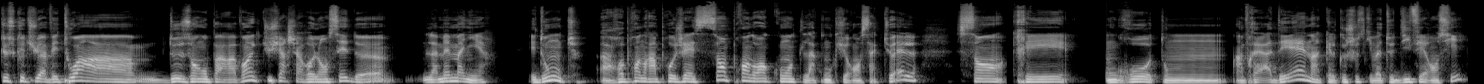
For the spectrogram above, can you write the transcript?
que ce que tu avais toi deux ans auparavant et que tu cherches à relancer de la même manière. Et donc, à reprendre un projet sans prendre en compte la concurrence actuelle, sans créer en gros ton un vrai ADN, hein, quelque chose qui va te différencier,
